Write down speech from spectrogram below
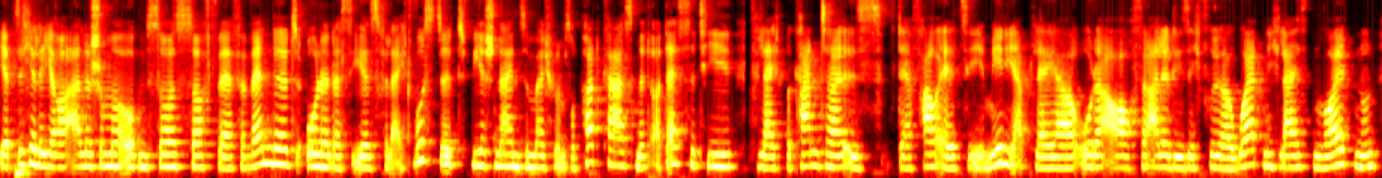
Ihr habt sicherlich auch alle schon mal Open Source Software verwendet, ohne dass ihr es vielleicht wusstet. Wir schneiden zum Beispiel unsere Podcasts mit Audacity. Vielleicht bekannter ist der VLC Media Player oder auch für alle, die sich früher Word nicht leisten wollten und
